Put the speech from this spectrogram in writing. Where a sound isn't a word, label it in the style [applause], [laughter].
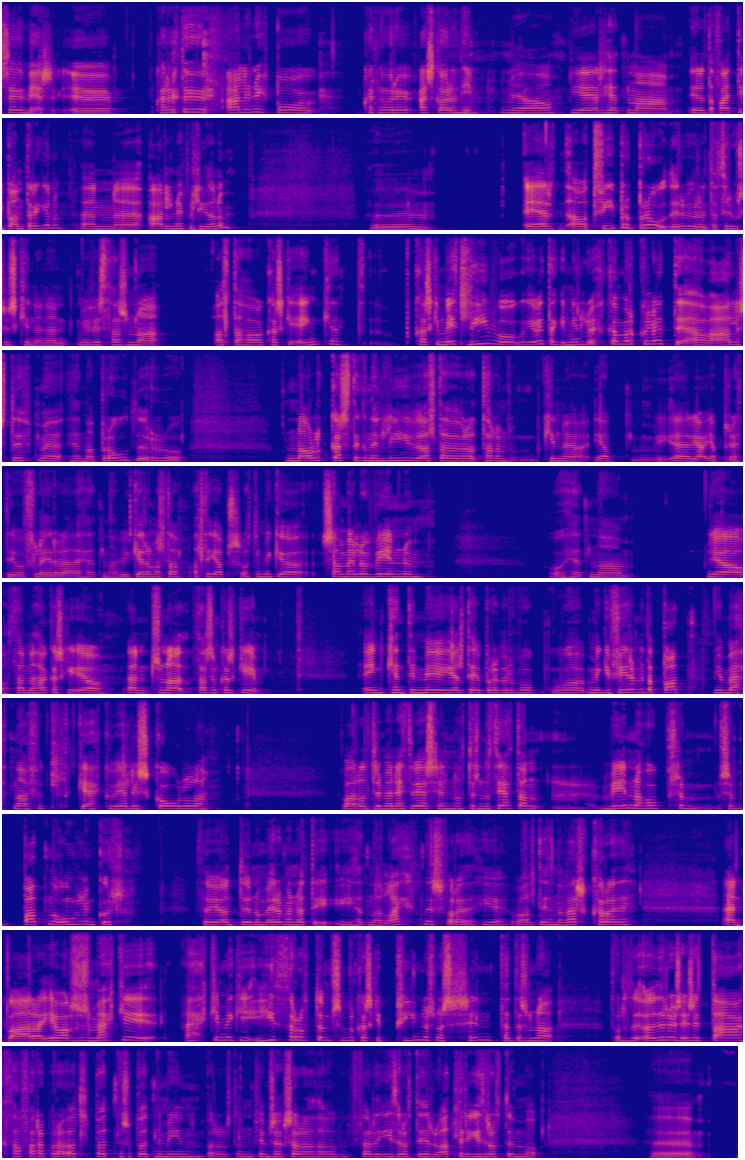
segðu mér, uh, hvað ertu alin upp og hvernig voru æskáðurinn þín? Já, ég er hérna, ég er þetta fætt í bandaríkjunum en uh, alin upp í hlýðunum. Um, er á tvíbra bróður, við erum þetta þrjúsískinin en mér finnst það svona alltaf hafa kannski engjent kannski mitt líf og ég veit ekki mín lukka mörguleiti að hafa alist upp með hérna bróður og nálgast einhvern veginn lífi alltaf við tala um kynna jafnbretti og fleira hérna, við gerum alltaf, alltaf jafns og alltaf mikið samheilu vinum og hérna já, þannig að það kannski, já en svona það sem kannski einkendi mig, ég held að ég bara verið mikið fyrirmynda bann, ég metnaði full, gekk vel í skóla var aldrei með neitt vesinn, náttúrulega svona þéttan vinahóp sem, sem bann og unglingur þau önduði nú meira með nötti í, í hérna læknisfræði, ég valdi hérna verkfræði. En bara ég var svo sem ekki ekki mikið íþróttum sem er kannski pínu svona synd, þetta er svona það var litið öðruvis eins og í dag. Þá fara bara öll börn eins og börni mín bara 5-6 ára þá ferði íþróttir og allir í íþróttum og uh,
